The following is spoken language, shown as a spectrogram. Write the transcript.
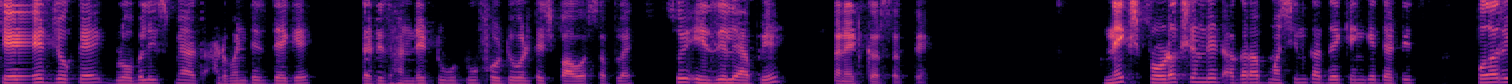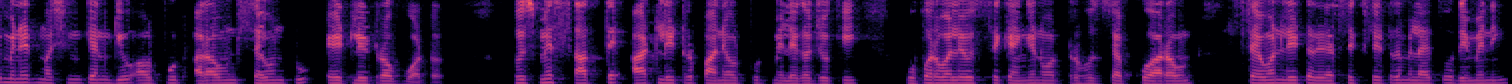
केट जो के ग्लोबली इसमें एडवांटेज देंगे that is 100 to 240 voltage power supply so easily आप ये कनेक्ट कर सकते हैं। नेक्स्ट प्रोडक्शन रेट अगर आप मशीन का देखेंगे that is per minute machine can give output around seven to eight litre of water तो इसमें सात से आठ लीटर पानी आउटपुट मिलेगा, जो कि ऊपर वाले उससे कैंगन वाटर हो से आपको अराउंड सेवन लीटर या सिक्स लीटर मिला है तो रिमेनिंग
